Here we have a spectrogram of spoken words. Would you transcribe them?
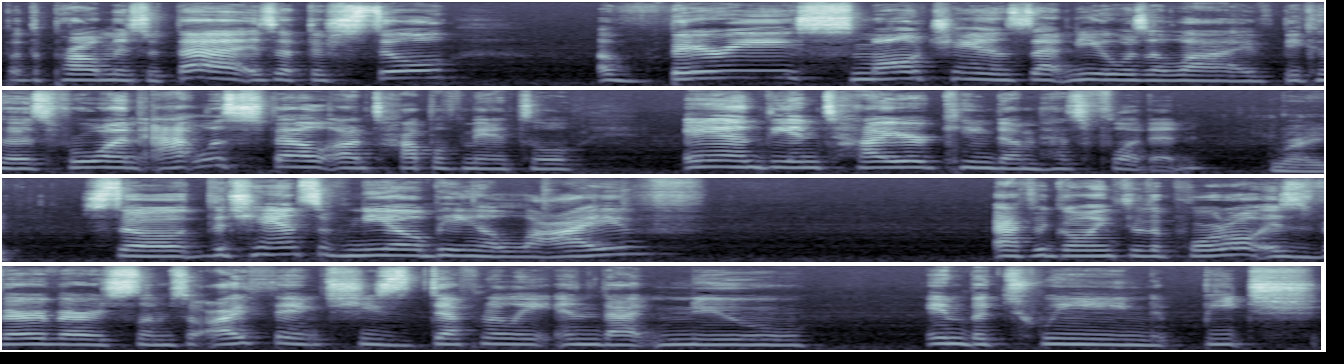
But the problem is with that is that there's still a very small chance that Neo was alive because for one, Atlas fell on top of Mantle and the entire kingdom has flooded. Right. So the chance of Neo being alive after going through the portal is very, very slim. So I think she's definitely in that new in between beach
